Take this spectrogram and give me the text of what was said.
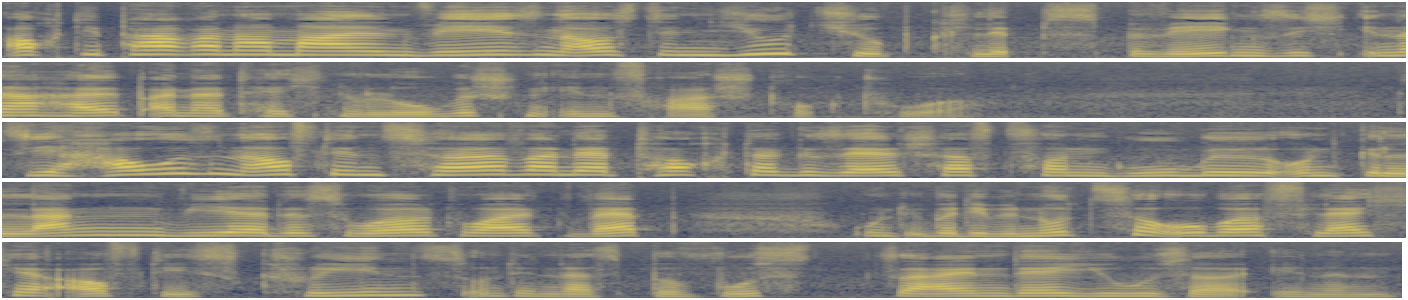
Auch die paranormalen Wesen aus den YouTube-Clips bewegen sich innerhalb einer technologischen Infrastruktur. Sie hausen auf den Servern der Tochtergesellschaft von Google und gelangen via des World Wide Web und über die Benutzeroberfläche auf die Screens und in das Bewusstsein der UserInnen.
